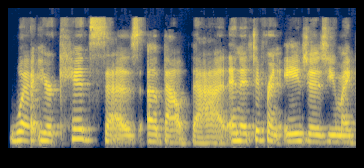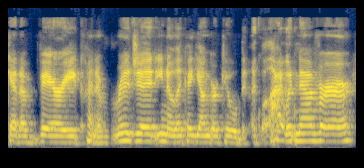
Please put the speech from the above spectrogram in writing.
what your kid says about that. And at different ages, you might get a very kind of rigid, you know, like a younger kid will be like, well, I would never,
